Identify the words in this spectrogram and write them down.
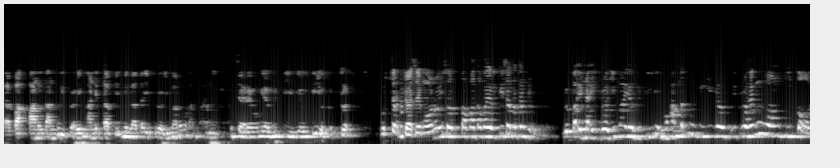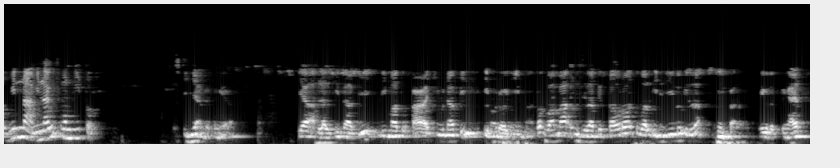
Bapak panutanku Ibrahim anit tapi milata Ibrahim itu Jare wong Yahudi, Yahudi yo geblek. Wis cerdas sing ngono iso tokoh-tokoh Yahudi iso ketemu. Lupa inna Ibrahim Yahudi, Muhammad ku piye yo Ibrahim wong kita, minna, minna itu wong kita. Mestinya ada pengiran. Ya ahlal kitabi lima tuhaju nabi Ibrahim atau wama unzilatit Taurat wal Injilu illa mimba. Itu lebih ayat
